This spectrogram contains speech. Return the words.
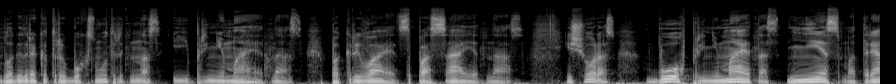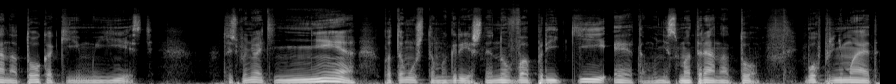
благодаря которой Бог смотрит на нас и принимает нас, покрывает, спасает нас. Еще раз, Бог принимает нас, несмотря на то, какие мы есть. То есть, понимаете, не потому что мы грешные, но вопреки этому, несмотря на то, Бог принимает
